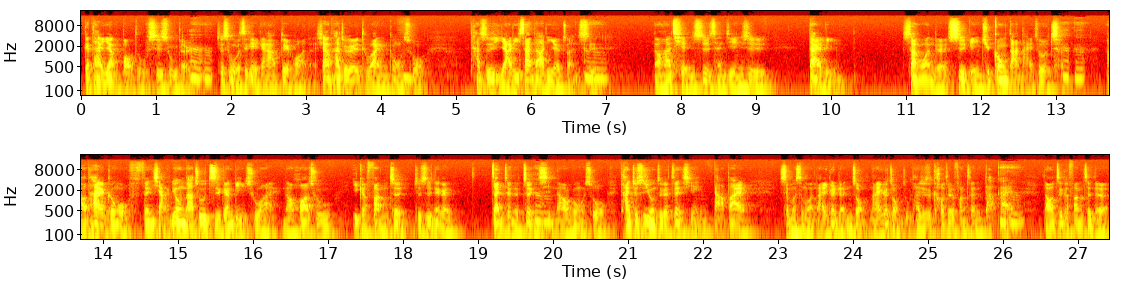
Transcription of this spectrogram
跟他一样饱读诗书的人，就是我是可以跟他对话的。像他就会突然跟我说，他是亚历山大帝的转世，嗯然后他前世曾经是带领上万的士兵去攻打哪一座城，然后他还跟我分享，用拿出纸跟笔出来，然后画出一个方阵，就是那个战争的阵型，嗯。然后跟我说，他就是用这个阵型打败什么什么哪一个人种哪一个种族，他就是靠这个方阵打败，嗯然后这个方阵的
